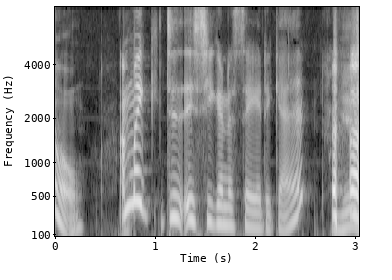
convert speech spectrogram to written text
know. I'm like, d- is he gonna say it again? Yeah,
